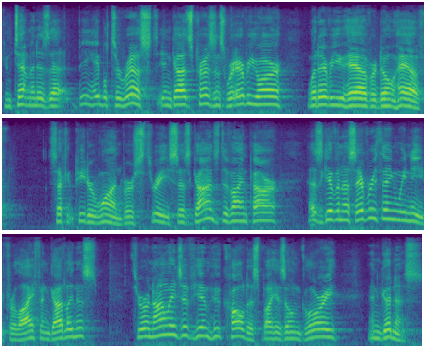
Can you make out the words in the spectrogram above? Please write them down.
Contentment is that being able to rest in God's presence wherever you are, whatever you have or don't have. 2 Peter 1, verse 3 says, God's divine power has given us everything we need for life and godliness through our knowledge of Him who called us by His own glory and goodness.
